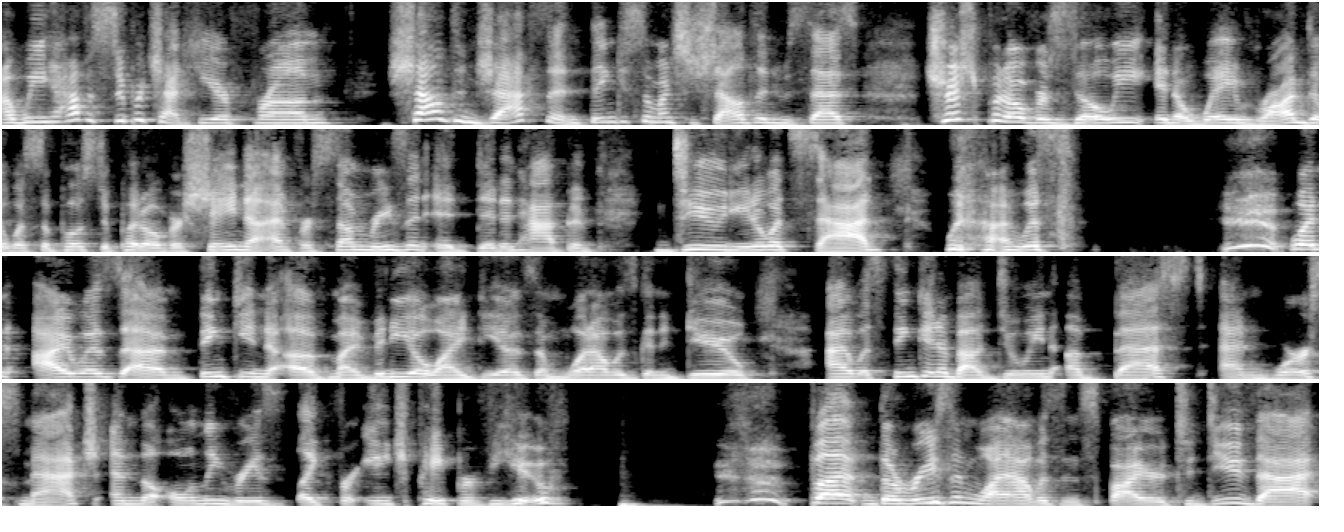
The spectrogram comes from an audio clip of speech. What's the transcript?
uh, we have a super chat here from Sheldon Jackson. Thank you so much to Sheldon, who says Trish put over Zoey in a way Ronda was supposed to put over Shayna, and for some reason it didn't happen. Dude, you know what's sad? When I was when I was um, thinking of my video ideas and what I was gonna do, I was thinking about doing a best and worst match, and the only reason, like for each pay per view. but the reason why I was inspired to do that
